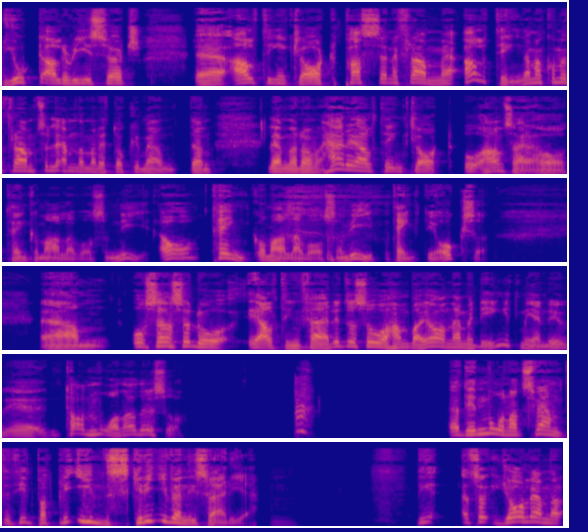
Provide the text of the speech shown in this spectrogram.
gjort all research, eh, allting är klart, passen är framme, allting. När man kommer fram så lämnar man ett dokumenten, lämnar dem, här är allting klart. Och han säger, ja, tänk om alla var som ni. Ja, tänk om alla var som vi, tänkte jag också. Um, och sen så då är allting färdigt och så, han bara, ja, nej men det är inget mer nu, eh, ta en månad eller så. Det är en månads väntetid på att bli inskriven i Sverige. Det, alltså, jag lämnar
